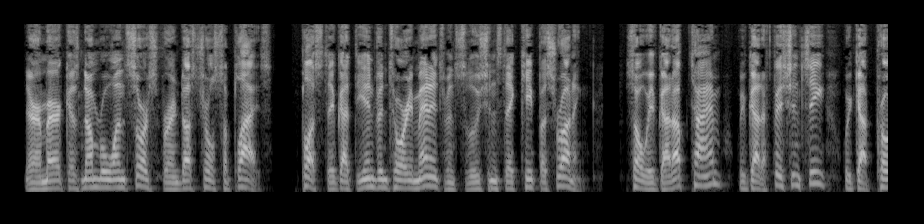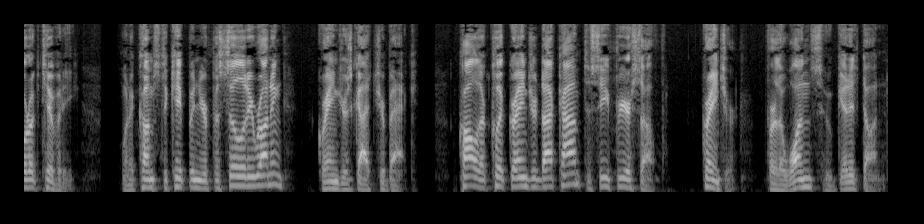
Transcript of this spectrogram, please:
They're America's number one source for industrial supplies. Plus, they've got the inventory management solutions that keep us running. So we've got uptime, we've got efficiency, we've got productivity. When it comes to keeping your facility running, Grainger's got your back. Call or click Grainger.com to see for yourself. Grainger, for the ones who get it done.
